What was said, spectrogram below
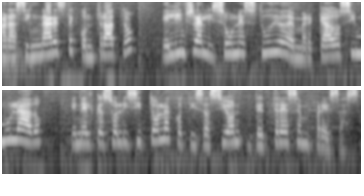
Para asignar este contrato, el IMSS realizó un estudio de mercado simulado en el que solicitó la cotización de tres empresas,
